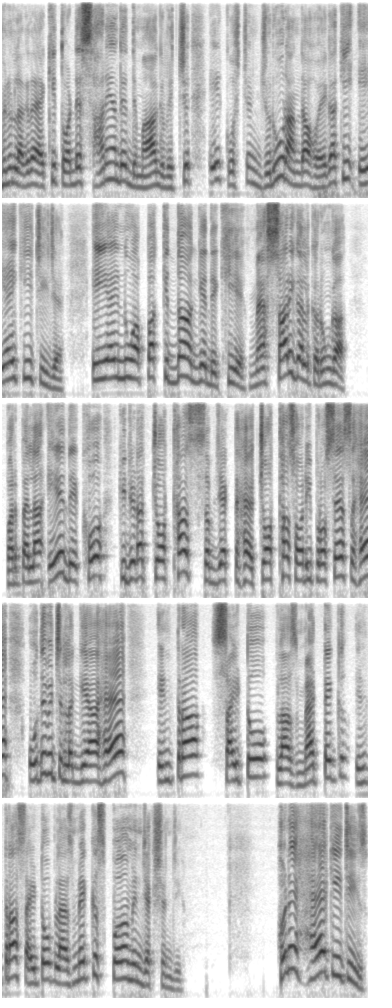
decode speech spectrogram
ਮੈਨੂੰ ਲੱਗਦਾ ਹੈ ਕਿ ਤੁਹਾਡੇ ਸਾਰਿਆਂ ਦੇ ਦਿਮਾਗ ਵਿੱਚ ਇਹ ਕੁਐਸਚਨ ਜ਼ਰੂਰ ਆਂਦਾ ਹੋਵੇਗਾ ਕਿ AI ਕੀ ਚੀਜ਼ ਹੈ। AI ਨੂੰ ਆਪਾਂ ਕਿੱਦਾਂ ਅੱਗੇ ਦੇਖੀਏ? ਮੈਂ ਸਾਰੀ ਗੱਲ ਕਰੂੰਗਾ। ਪਰ ਪਹਿਲਾਂ ਇਹ ਦੇਖੋ ਕਿ ਜਿਹੜਾ ਚੌਥਾ ਸਬਜੈਕਟ ਹੈ, ਚੌਥਾ ਸੌਰੀ ਪ੍ਰੋਸੈਸ ਹੈ, ਉਹਦੇ ਵਿੱਚ ਲੱਗਿਆ ਹੈ ਇੰਟਰਾਸਾਈਟੋਪਲਾਜ਼ਮੈਟਿਕ ਇੰਟਰਾਸਾਈਟੋਪਲਾਜ਼ਮਿਕ ਸਪਰਮ ਇੰਜੈਕਸ਼ਨ ਜੀ। ਹੁਣ ਇਹ ਹੈ ਕੀ ਚੀਜ਼?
